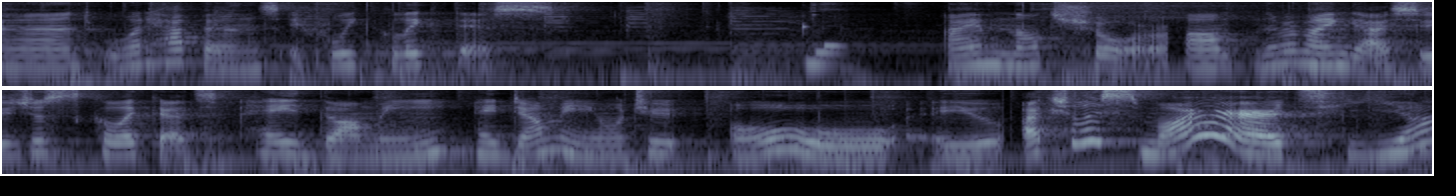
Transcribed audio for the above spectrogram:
And what happens if we click this? I'm not sure. Um, never mind guys, you just click it. Hey dummy. Hey dummy, what you... Oh, you actually smart. Yeah,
